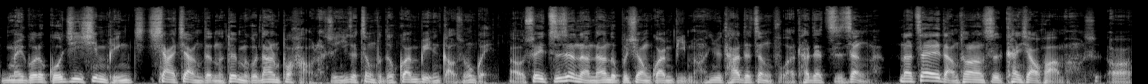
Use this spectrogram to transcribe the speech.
美国的国际信评下降等等，对美国当然不好了。就一个政府都关闭，你搞什么鬼？哦，所以执政党当然都不希望关闭嘛，因为他的政府啊，他在执政啊。那在野党通常是看笑话嘛，是哦。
